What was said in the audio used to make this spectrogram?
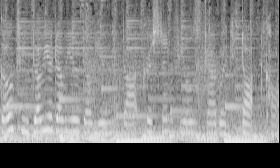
go to www.kristenfieldschadwick.com.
